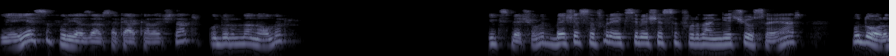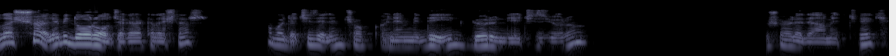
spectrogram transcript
y'ye 0 yazarsak arkadaşlar bu durumda ne olur? x5 olur. 5'e 0 eksi 5'e 0'dan geçiyorsa eğer bu doğru da şöyle bir doğru olacak arkadaşlar. Kabaca çizelim. Çok önemli değil. Görün diye çiziyorum. Bu şöyle devam edecek.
